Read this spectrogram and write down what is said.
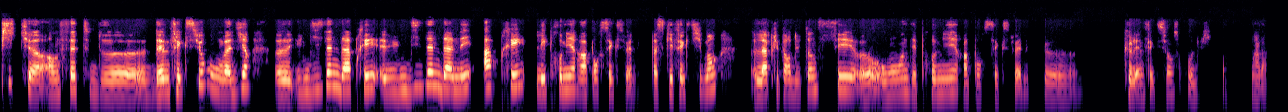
pic euh, en fait de d'infection, on va dire euh, une dizaine d'après, une dizaine d'années après les premiers rapports sexuels, parce qu'effectivement, la plupart du temps, c'est euh, au moment des premiers rapports sexuels que que l'infection se produit. Voilà.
